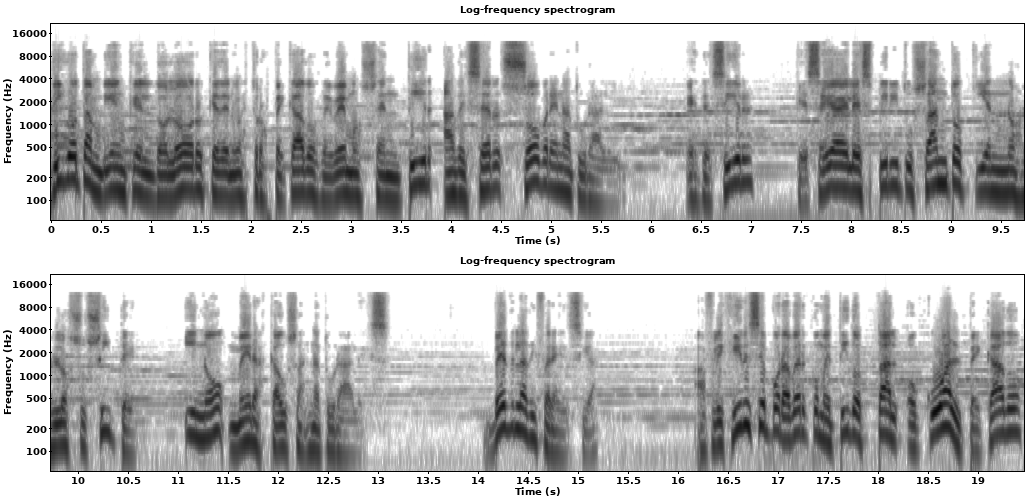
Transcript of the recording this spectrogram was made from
Digo también que el dolor que de nuestros pecados debemos sentir ha de ser sobrenatural, es decir, que sea el Espíritu Santo quien nos lo suscite y no meras causas naturales. Ved la diferencia. Afligirse por haber cometido tal o cual pecado,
